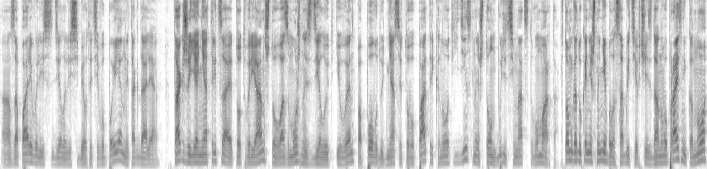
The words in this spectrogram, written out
а, запаривались, делали себе вот эти VPN и так далее. Также я не отрицаю тот вариант, что, возможно, сделают ивент по поводу Дня Святого Патрика, но вот единственное, что он будет 17 марта. В том году, конечно, не было события в честь данного праздника, но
